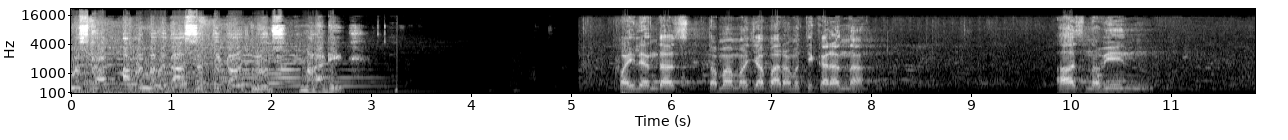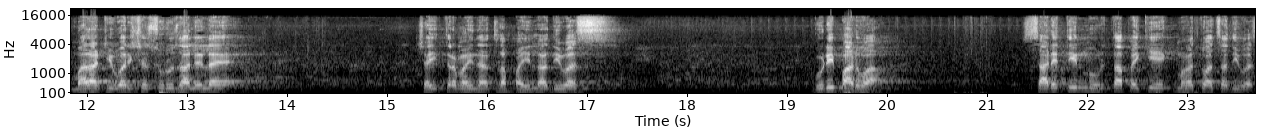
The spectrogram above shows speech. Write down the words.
नमस्कार आपण बघत आहात सत्य टॉक न्यूज मराठी. पहिल्यांदाच तमाम माझ्या बारामतीकरांना आज नवीन मराठी वर्ष सुरू झालेलं आहे. चैत्र महिन्यातला पहिला दिवस. गुढीपाडवा. साडेतीन मुहूर्तापैकी एक महत्त्वाचा दिवस.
